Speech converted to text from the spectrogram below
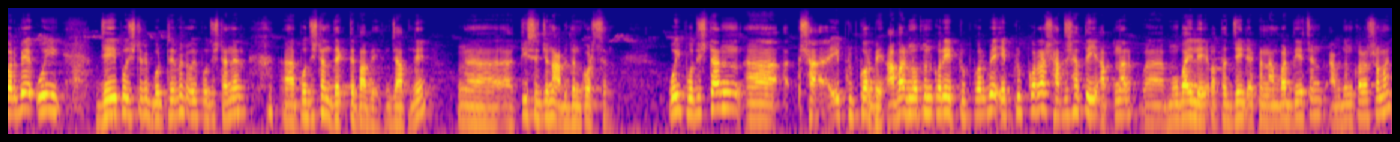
করবে, ওই যেই প্রতিষ্ঠানে ভর্তি হবেন, ওই প্রতিষ্ঠানের প্রতিষ্ঠান দেখতে পাবে যে আপনি টিসির জন্য আবেদন করছেন। ওই প্রতিষ্ঠান এপ্রুভ করবে, আবার নতুন করে এপ্রুভ করবে এপ্রুভ করার সাথে সাথেই আপনার মোবাইলে অর্থাৎ যেই একটা নাম্বার দিয়েছেন আবেদন করার সময়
